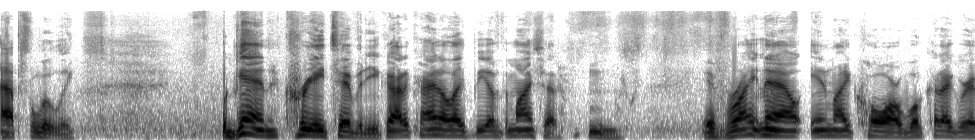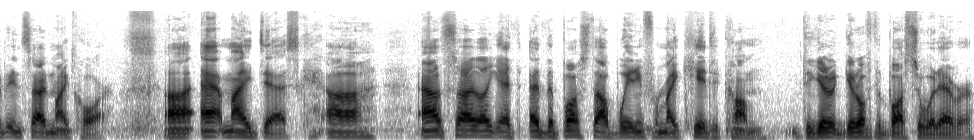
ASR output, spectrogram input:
Absolutely. Again, creativity. You got to kind of like be of the mindset. Hmm. If right now in my car, what could I grab inside my car? Uh, at my desk, uh, outside, like at, at the bus stop, waiting for my kid to come to get get off the bus or whatever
